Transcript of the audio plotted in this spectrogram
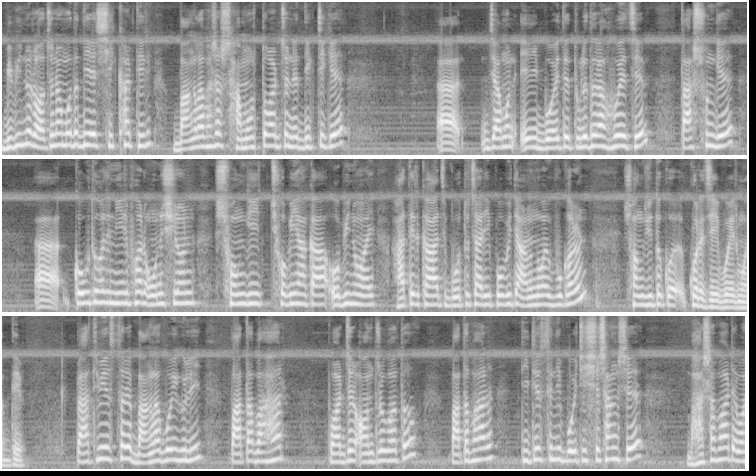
বিভিন্ন রচনার মধ্যে দিয়ে শিক্ষার্থীর বাংলা ভাষার সামর্থ্য অর্জনের দিকটিকে যেমন এই বইতে তুলে ধরা হয়েছে তার সঙ্গে কৌতূহলী, নির্ভর, অনুশীলন সংগীত ছবি আঁকা, অভিনয়, হাতের কাজ, ব্রতচারী, প্রভৃতি আনন্দময় উপকরণ সংযুক্ত করেছে এই বইয়ের মধ্যে। প্রাথমিক স্তরে বাংলা বইগুলি পাতাবাহার, পর্যায়ের অন্তর্গত পাতাবাহার, তৃতীয় শ্রেণি বইটির শেষাংশে ভাষাপাঠ এবং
